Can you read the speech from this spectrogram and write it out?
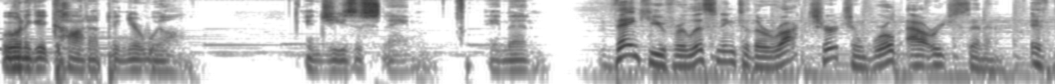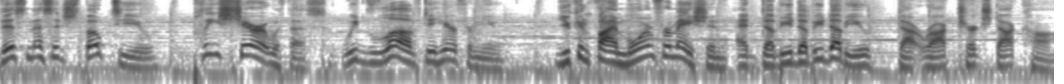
We want to get caught up in your will. In Jesus' name, amen. Thank you for listening to the Rock Church and World Outreach Center. If this message spoke to you, please share it with us. We'd love to hear from you. You can find more information at www.rockchurch.com.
